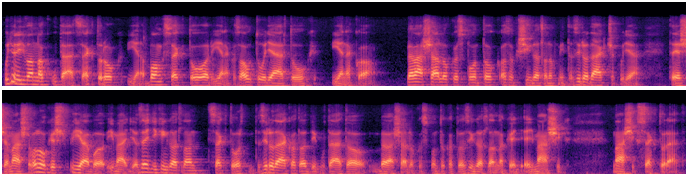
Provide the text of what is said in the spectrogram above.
Ugyanígy vannak utált szektorok, ilyen a bankszektor, ilyenek az autógyártók, ilyenek a bevásárlóközpontok, azok is ingatlanok, mint az irodák, csak ugye teljesen másra valók, és hiába imádja az egyik ingatlan szektort, mint az irodákat, addig utálta a bevásárlóközpontokat az ingatlannak egy, egy másik, másik szektorát.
